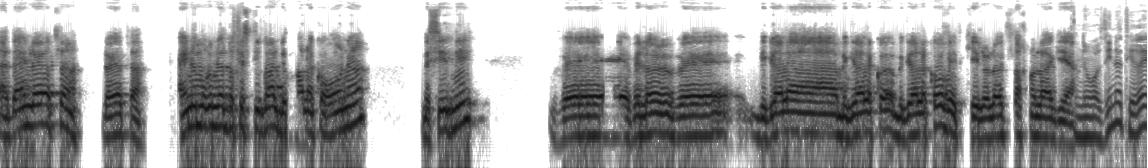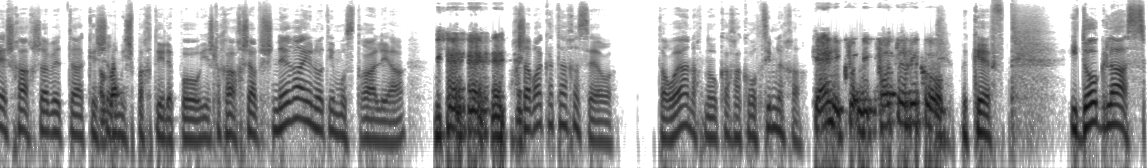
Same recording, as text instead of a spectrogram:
עדיין לא יצא, לא יצא. היינו אמורים להיות בפסטיבל בזמן הקורונה, בסידני, ו, ולא, ובגלל ה, בגלל, בגלל הקוביד, כאילו, לא הצלחנו להגיע. נו, אז הנה, תראה, יש לך עכשיו את הקשר אבל... המשפחתי לפה, יש לך עכשיו שני רעיונות עם אוסטרליה, עכשיו רק אתה חסר. אתה רואה? אנחנו ככה קורצים לך. כן, נקפוץ לביקור. בכיף. עידו גלס,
